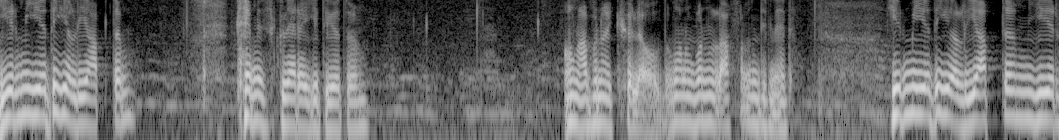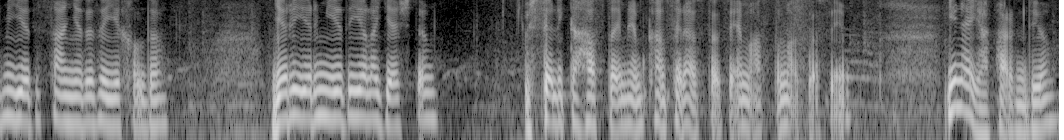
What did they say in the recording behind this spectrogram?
27 yıl yaptım. Temizliklere gidiyordum. Ona buna köle oldum. Onun bunun lafını dinledim. 27 yıl yaptım. 27 saniyede de yıkıldım. Geri 27 yıla geçtim. Üstelik de hastayım. Hem kanser hastası hem astım hastasıyım. Yine yaparım diyorum.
